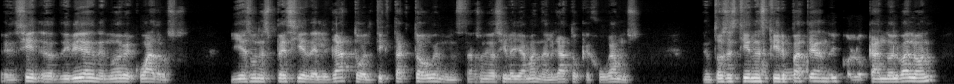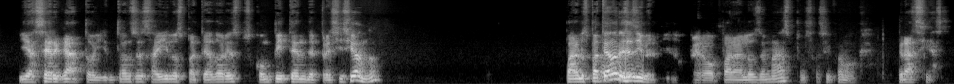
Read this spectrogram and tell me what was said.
eh, sí, dividen en nueve cuadros. Y es una especie del gato, el tic-tac-toe, en Estados Unidos sí le llaman al gato que jugamos. Entonces tienes que ir pateando y colocando el balón y hacer gato. Y entonces ahí los pateadores pues, compiten de precisión, ¿no? Para los pateadores es divertido, pero para los demás, pues así como que gracias.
